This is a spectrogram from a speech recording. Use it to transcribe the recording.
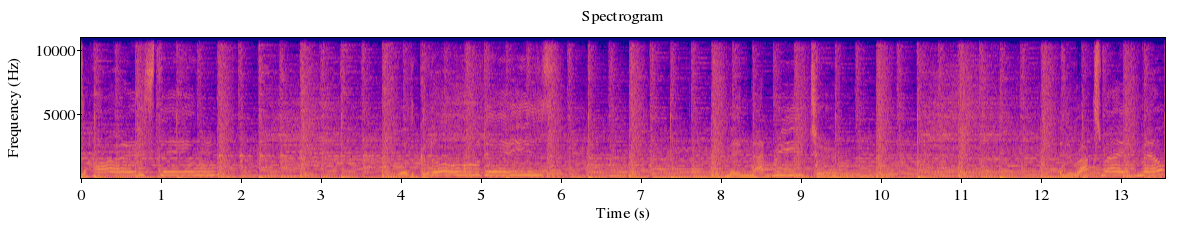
The hardest thing. Well, the good old days may not return and the rocks might melt,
